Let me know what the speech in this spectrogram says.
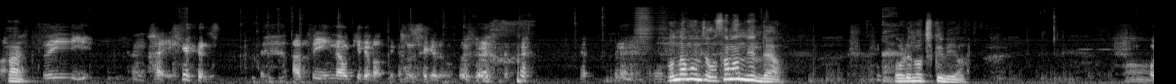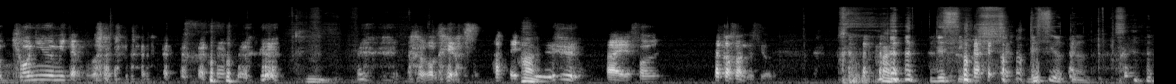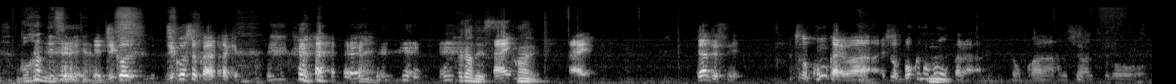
まあはい熱い、うん、はい。熱いインナーを着ればって感じだけど。そんなもんじゃ収まんねえんだよ。俺の乳首は。巨乳みたいなことだわかりました。はい。はい。はい。その、タカさんですよ。はい。う んですよ。ですよってなんだ。ご飯ですよみたいな。え自己、自己紹介あったっけ？はいいかがです。はいはい。はい。じゃあですね、ちょっと今回は、ちょっと僕の方からの話なんですけど、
